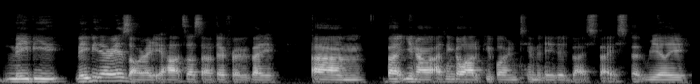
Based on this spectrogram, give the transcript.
maybe maybe there is already a hot sauce out there for everybody. Um, but you know, I think a lot of people are intimidated by spice, but really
